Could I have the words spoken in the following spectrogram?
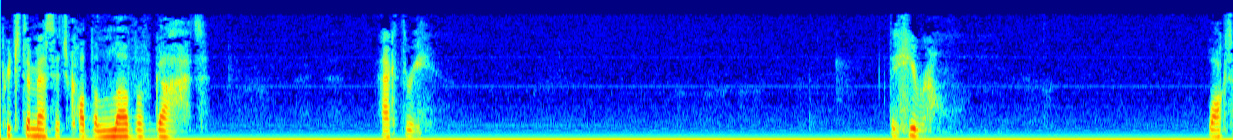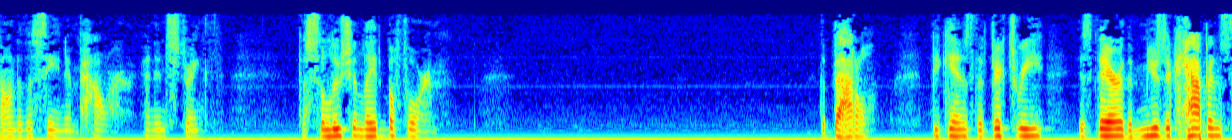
preached a message called The Love of God. Act 3. The hero walks onto the scene in power and in strength. The solution laid before him. The battle begins. The victory is there. The music happens.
